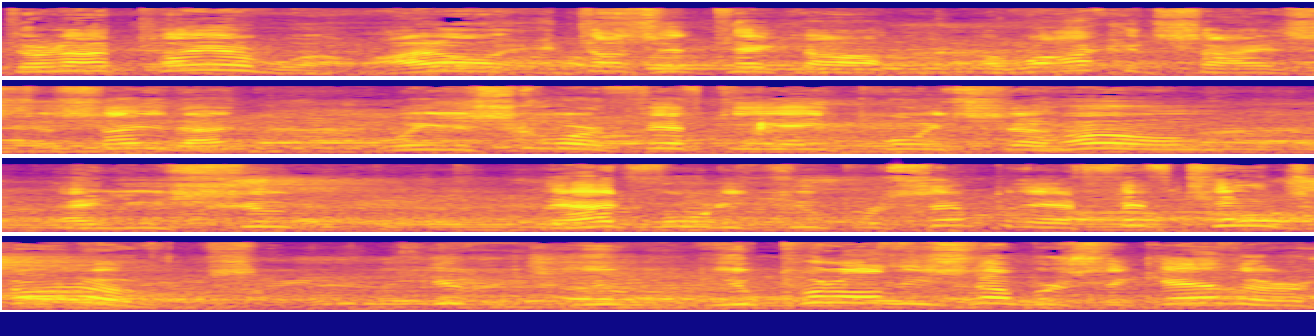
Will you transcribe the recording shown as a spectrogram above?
they're not playing well. I don't. It doesn't take a, a rocket science to say that. When you score 58 points at home and you shoot, they had 42 percent, but they had 15 turnovers. You, you, put all these numbers together,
